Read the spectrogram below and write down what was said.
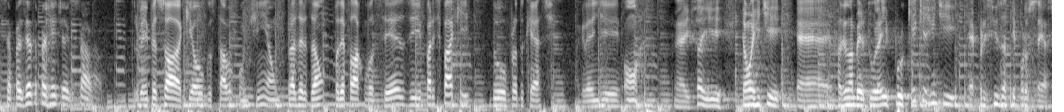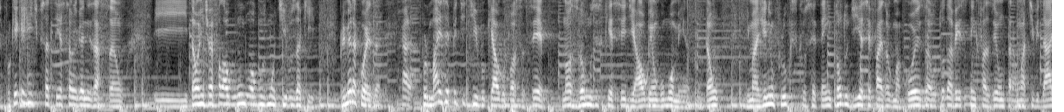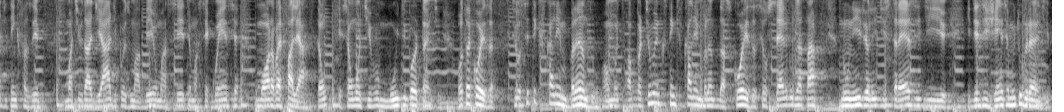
Se apresenta pra gente aí, Gustavo. Tudo bem, pessoal? Aqui é o Gustavo Pontinho. É um prazerzão poder falar com vocês e participar aqui do Producast. Grande honra. É isso aí. Então a gente, é, fazendo a abertura aí, por que, que a gente é, precisa ter processo? Por que, que a gente precisa ter essa organização? E, então a gente vai falar algum, alguns motivos aqui. Primeira coisa, cara, por mais repetitivo que algo possa ser, nós vamos esquecer de algo em algum momento. Então, imagine um fluxo que você tem, todo dia você faz alguma coisa, ou toda vez você tem que fazer um, uma atividade, tem que fazer uma atividade A, depois uma B, uma C, tem uma sequência, uma hora vai falhar. Então, esse é um motivo muito importante. Outra coisa, se você tem que ficar lembrando, a partir do momento que você tem que ficar lembrando das coisas, seu cérebro já está num nível ali de estresse de, e de exigência muito grande.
